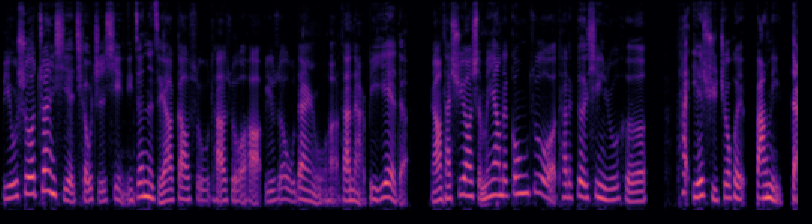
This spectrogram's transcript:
比如说撰写求职信，你真的只要告诉他说哈，比如说吴淡如哈，他哪儿毕业的，然后他需要什么样的工作，他的个性如何，他也许就会帮你等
